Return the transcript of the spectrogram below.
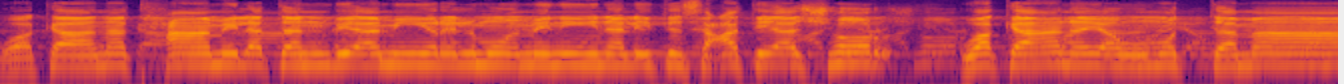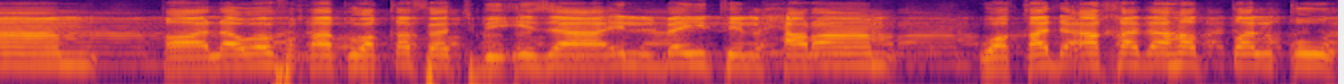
وكانت حاملة بأمير المؤمنين لتسعة أشهر وكان يوم التمام. قال وفق وقفت بإزاء البيت الحرام وقد أخذها الطلق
